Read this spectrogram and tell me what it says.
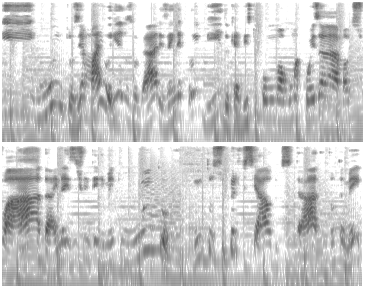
E muitos, e a maioria dos lugares, ainda é proibido, que é visto como uma, alguma coisa amaldiçoada, ainda existe um entendimento muito, muito superficial do que se trata. Então também,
